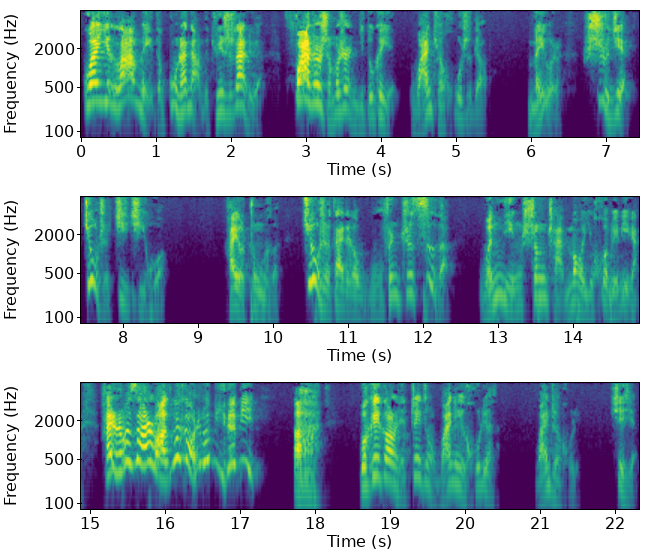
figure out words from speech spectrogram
关于拉美的共产党的军事战略，发生什么事你都可以。完全忽视掉，没有人，世界就是机器国，还有中俄，就是在这个五分之四的文明、生产、贸易、货币力量，还有什么萨尔瓦多搞什么比特币啊？我可以告诉你，这种完全可以忽略的，完全忽略。谢谢。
